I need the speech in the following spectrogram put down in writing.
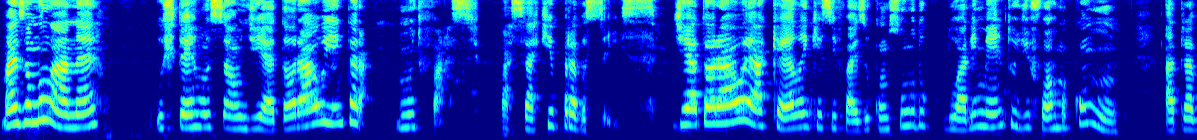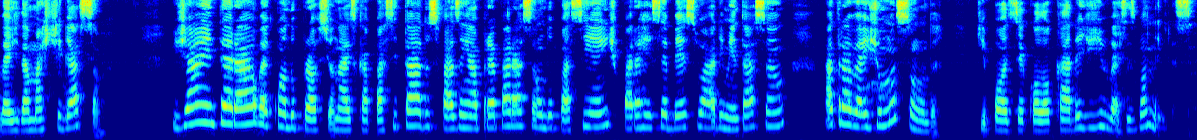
Mas vamos lá, né? Os termos são dieta oral e interal. Muito fácil. Passar aqui para vocês. Dieta oral é aquela em que se faz o consumo do, do alimento de forma comum, através da mastigação. Já a enteral é quando profissionais capacitados fazem a preparação do paciente para receber sua alimentação através de uma sonda, que pode ser colocada de diversas maneiras.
